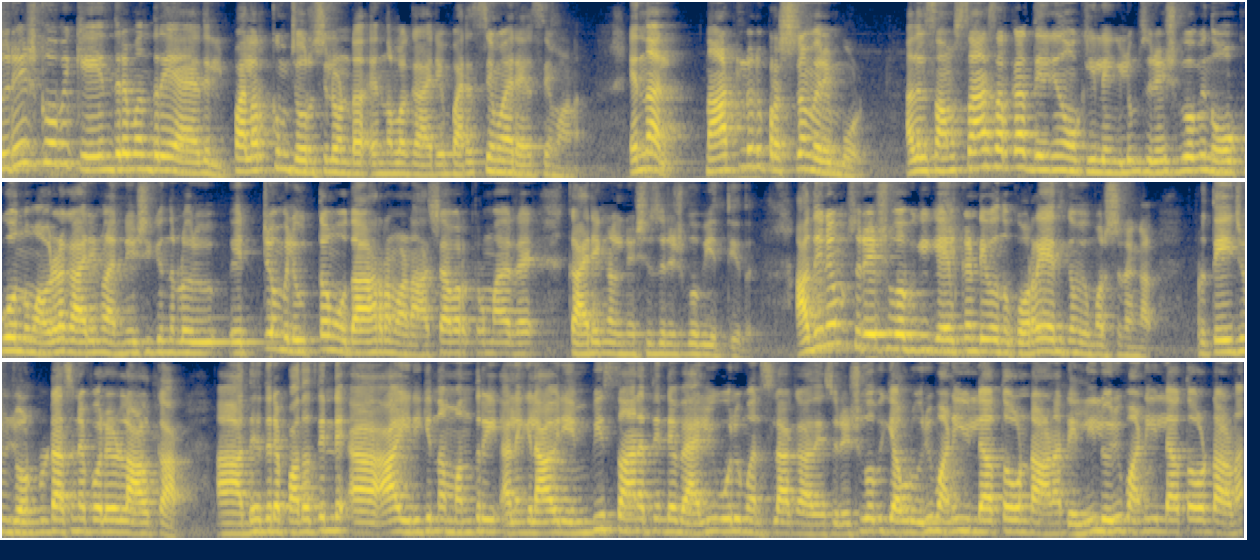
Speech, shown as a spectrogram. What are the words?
സുരേഷ് ഗോപി കേന്ദ്രമന്ത്രിയായതിൽ പലർക്കും ചൊറിച്ചിലുണ്ട് എന്നുള്ള കാര്യം പരസ്യമായ രഹസ്യമാണ്. എന്നാൽ നാട്ടിലൊരു പ്രശ്നം വരുമ്പോൾ അതിൽ സംസ്ഥാന സർക്കാർ തിരിഞ്ഞു നോക്കിയില്ലെങ്കിലും സുരേഷ് ഗോപി നോക്കുമെന്നും അവരുടെ കാര്യങ്ങൾ അന്വേഷിക്കുന്നുള്ള ഒരു ഏറ്റവും വലിയ ഉത്തമ ഉദാഹരണമാണ് ആശാവർക്കർമാരുടെ കാര്യങ്ങൾ അന്വേഷിച്ച് സുരേഷ് ഗോപി എത്തിയത്. അതിനും സുരേഷ് ഗോപിക്ക് കേൾക്കേണ്ടി വന്നു കുറേയധികം വിമർശനങ്ങൾ. പ്രത്യേകിച്ചും ജോൺ ബ്രിട്ടാസിനെ പോലെയുള്ള ആൾക്കാർ അദ്ദേഹത്തിന്റെ പദത്തിന്റെ ആ, ഇരിക്കുന്ന മന്ത്രി അല്ലെങ്കിൽ ആ ഒരു എം പി സ്ഥാനത്തിന്റെ വാല്യൂ പോലും മനസ്സിലാക്കാതെ സുരേഷ് ഗോപിക്ക് അവിടെ ഒരു പണിയില്ലാത്തതുകൊണ്ടാണ് ഡൽഹിയിൽ ഒരു പണിയില്ലാത്തതുകൊണ്ടാണ്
